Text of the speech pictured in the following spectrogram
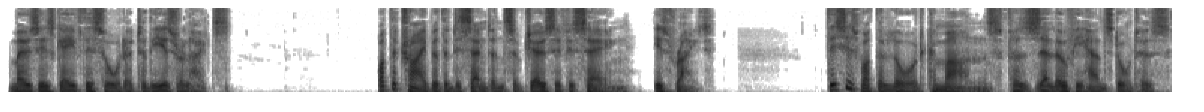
Moses gave this order to the Israelites. What the tribe of the descendants of Joseph is saying is right. This is what the Lord commands for Zelophehad's daughters.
